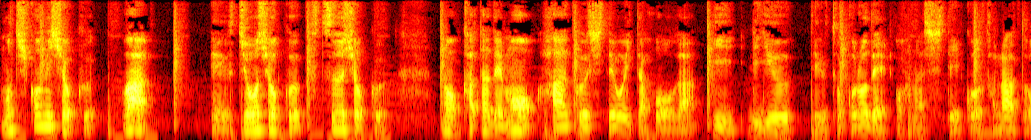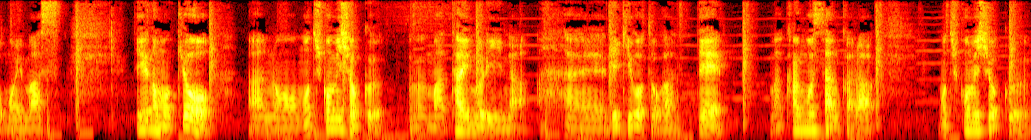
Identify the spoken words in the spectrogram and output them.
持ち込み食は、えー常食、普通食の方でも把握しておいた方がいい理由っていうところでお話ししていこうかなと思います。っていうのも今日、あの、持ち込み食、まあタイムリーな、えー出来事があって、まあ看護師さんから持ち込み食、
